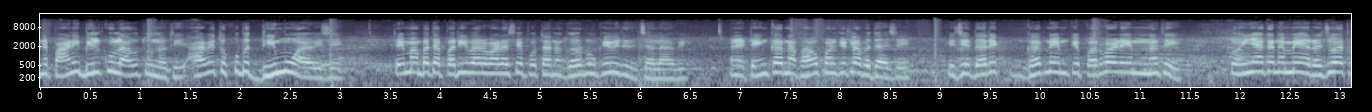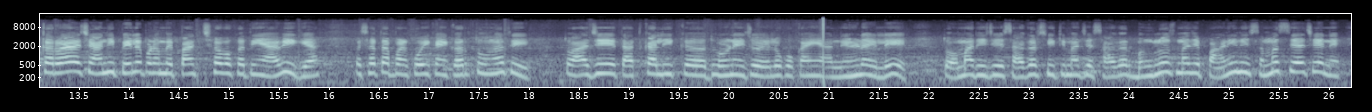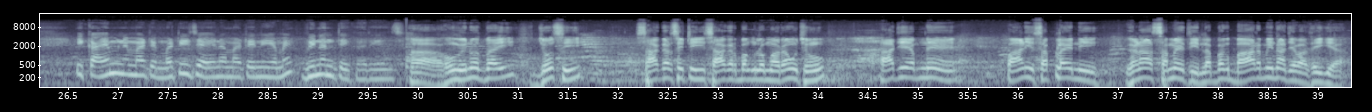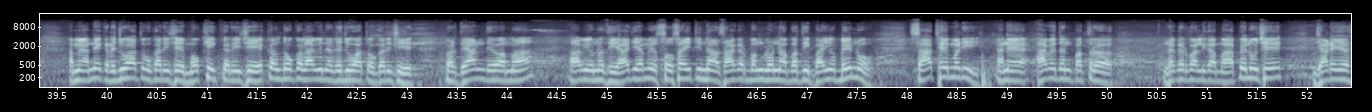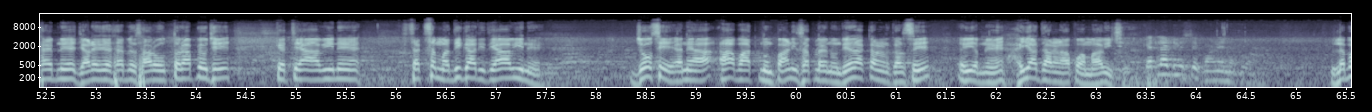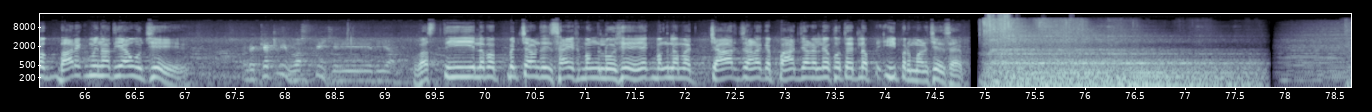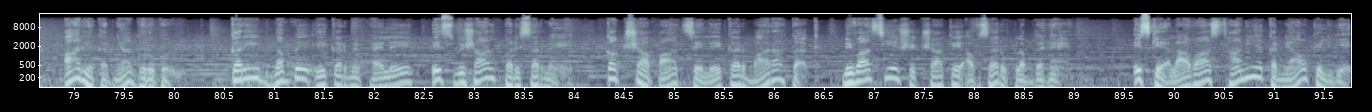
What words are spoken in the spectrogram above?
અને પાણી બિલકુલ આવતું નથી. આવે તો ખૂબ જ ધીમું આવે છે. તેમાં બધા પરિવારવાળા છે, પોતાના ઘરનું કેવી રીતે ચલાવે? અને ટેન્કરના ભાવ પણ કેટલા બધા છે? કે જે દરેક ઘરને એમ કે પરવડે એમ નથી. તો અહીંયા આગળ અમે રજૂઆત કરવા આવ્યા છે આની પહેલે પણ અમે પાંચ છ વખત અહીંયા આવી ગયા. છતાં પણ કોઈ કાંઈ કરતું નથી. તો આજે તાત્કાલિક ધોરણે જો એ લોકો કાંઈ આ નિર્ણય લે, તો અમારી જે સાગર સિટીમાં જે સાગર બંગલોઝમાં જે પાણીની સમસ્યા છે ને, એ કાયમને માટે મટી જાય એના માટેની અમે વિનંતી કરીએ છીએ. હા, હું વિનોદભાઈ જોશી, સાગર સિટી, સાગર બંગલોમાં રહું છું. આજે અમને પાણી સપ્લાયની ઘણા સમયથી લગભગ બાર મહિના જેવા થઈ ગયા. અમે અનેક રજૂઆતો કરી છે, મૌખિક કરી છે એકલ દોકલ આવીને રજૂઆતો કરી છે, પણ ધ્યાન દેવામાં આવ્યું નથી. આજે અમે સોસાયટીના સાગર બંગલોના બધી ભાઈઓ બહેનો સાથે મળી અને આવેદનપત્ર નગરપાલિકામાં આપેલું છે. જાડેજા સાહેબને, જાડેજા સાહેબે સારો ઉત્તર આપ્યો છે કે ત્યાં આવીને સક્ષમ અધિકારી ત્યાં આવીને જોશે અને આ વાતનું પાણી સપ્લાયનું નિરાકરણ કરશે એવી અમને હૈયાધારણા આપવામાં આવી છે. કેટલા દિવસે પાણી? લગભગ બારેક મહિનાથી આવું છે અને કેટલી વસ્તી છે એ એરિયામાં વસ્તી લગભગ પંચાવનથી સાઠ બંગલો છે એક બંગલામાં ચાર જણા કે પાંચ જણા લેખો તો એટલે એ પ્રમાણે છે સાહેબ आर्य कन्या गुरुकुल करीब 90 एकड़ में फैले इस विशाल परिसर में कक्षा पाँच से लेकर बारह तक निवासीय शिक्षा के अवसर उपलब्ध हैं इसके अलावा स्थानीय कन्याओं के लिए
